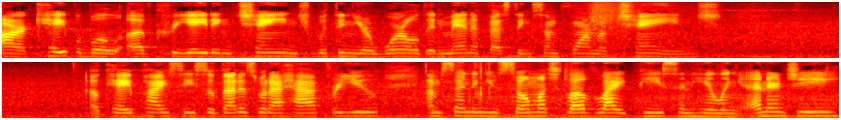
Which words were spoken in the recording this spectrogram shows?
are capable of creating change within your world and manifesting some form of change. Okay, Pisces, so that is what I have for you. I'm sending you so much love, light, peace, and healing energy.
